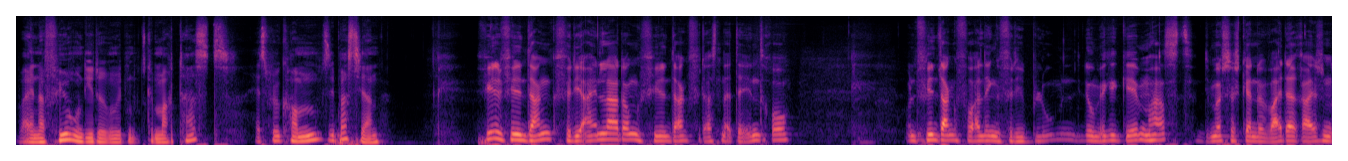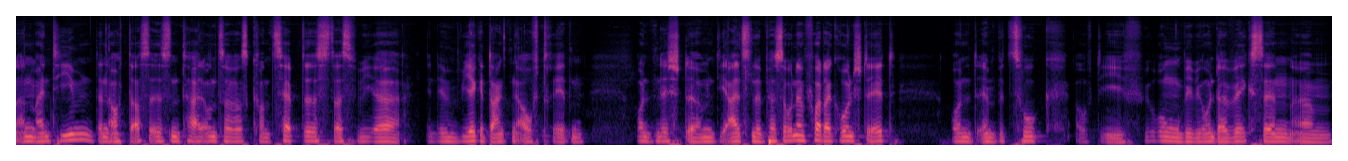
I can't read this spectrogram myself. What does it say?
bei einer Führung, die du mit uns gemacht hast. Herzlich willkommen, Sebastian. Vielen, vielen Dank für die Einladung, vielen Dank für das nette Intro und vielen Dank vor allen Dingen für die Blumen, die du mir gegeben hast. Die möchte ich gerne weiterreichen an mein Team, denn auch das ist ein Teil unseres Konzeptes, dass wir in dem Wir-Gedanken auftreten und nicht ähm, die einzelne Person im Vordergrund steht. Und in Bezug auf die Führung, wie wir unterwegs sind, ähm,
